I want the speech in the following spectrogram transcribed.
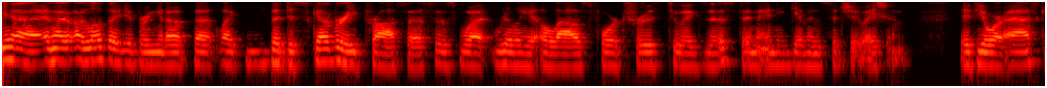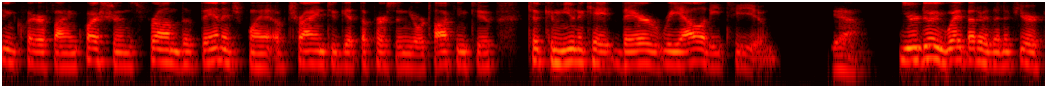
Yeah, and I, I love that you bring it up that like the discovery process is what really allows for truth to exist in any given situation. if you're asking clarifying questions from the vantage point of trying to get the person you're talking to to communicate their reality to you. Yeah. You're doing way better than if you're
